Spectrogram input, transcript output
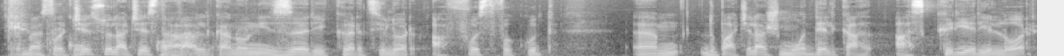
Trebuia Procesul acesta convergă. al canonizării cărților a fost făcut um, după același model ca a scrierilor,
